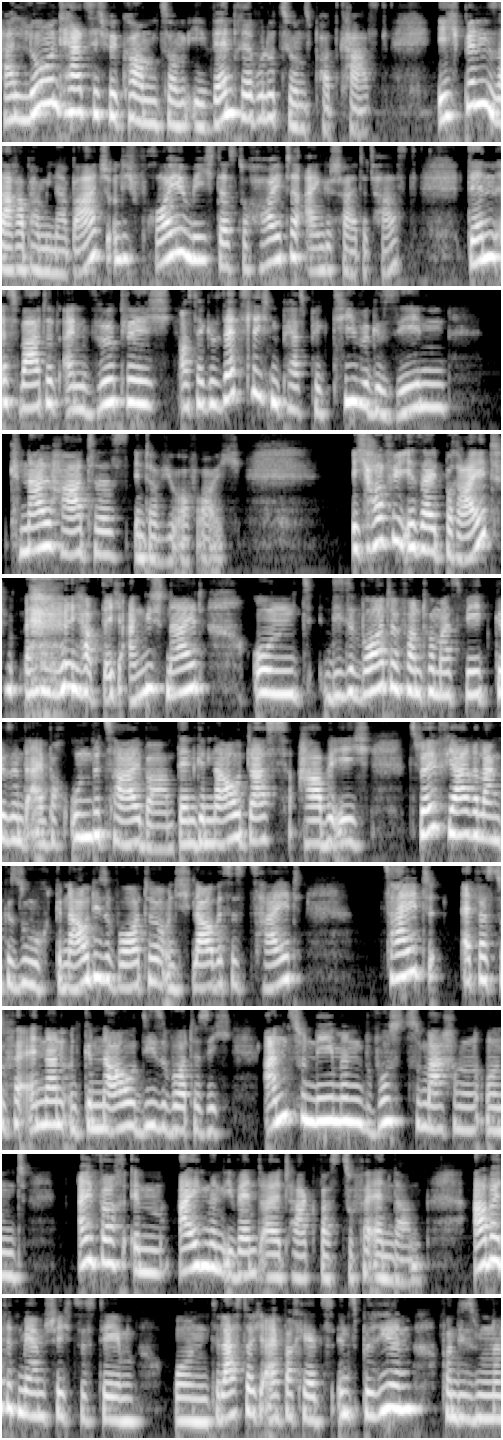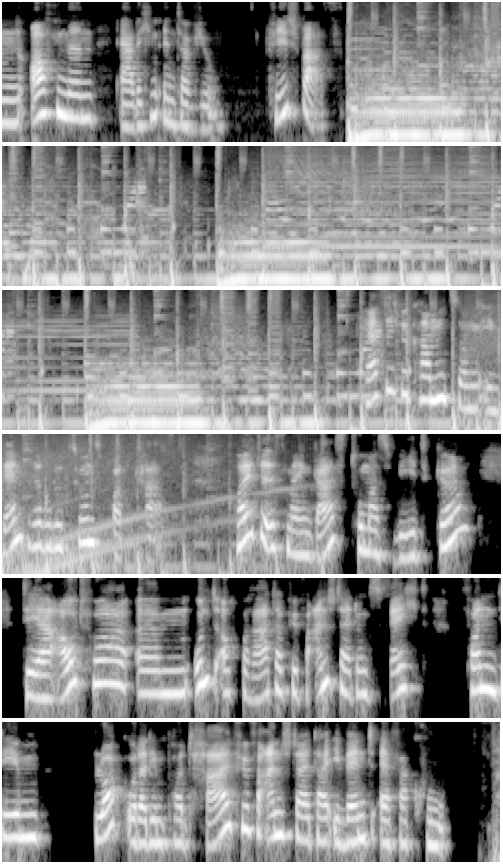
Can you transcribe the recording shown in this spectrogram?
Hallo und herzlich willkommen zum Event Revolutions Podcast. Ich bin Sarah Pamina Bartsch und ich freue mich, dass du heute eingeschaltet hast, denn es wartet ein wirklich aus der gesetzlichen Perspektive gesehen knallhartes Interview auf euch. Ich hoffe, ihr seid bereit, ihr habt euch angeschnallt und diese Worte von Thomas Wedke sind einfach unbezahlbar, denn genau das habe ich zwölf Jahre lang gesucht, genau diese Worte. Und ich glaube, es ist Zeit, Zeit, etwas zu verändern und genau diese Worte sich anzunehmen, bewusst zu machen und einfach im eigenen Eventalltag was zu verändern. Arbeitet mehr im Schichtsystem und lasst euch einfach jetzt inspirieren von diesem offenen, ehrlichen Interview. Viel Spaß! Herzlich willkommen zum Event Revolutions Podcast. Heute ist mein Gast Thomas Wedke, der Autor ähm, und auch Berater für Veranstaltungsrecht von dem Blog oder dem Portal für Veranstalter Event FAQ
